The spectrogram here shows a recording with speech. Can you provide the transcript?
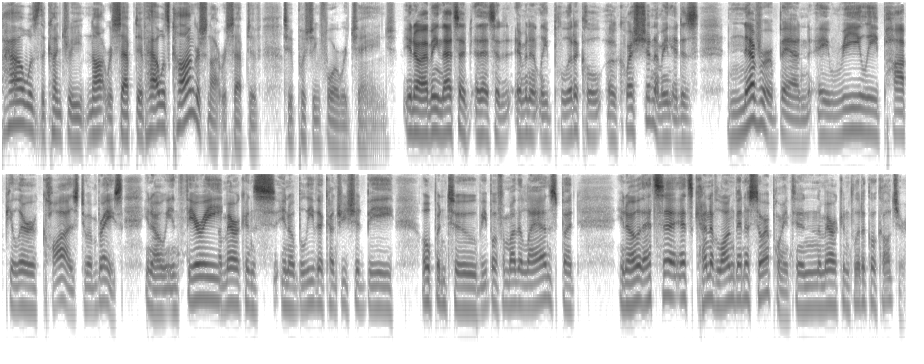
How was the country not receptive? How was Congress not receptive to pushing forward change? You know, I mean, that's a that's an eminently political uh, question. I mean, it has never been a really popular cause to embrace. You know, in theory, Americans, you know, believe their country should be open to people from other lands, but you know, that's uh, it's kind of long been a sore point in American political culture.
